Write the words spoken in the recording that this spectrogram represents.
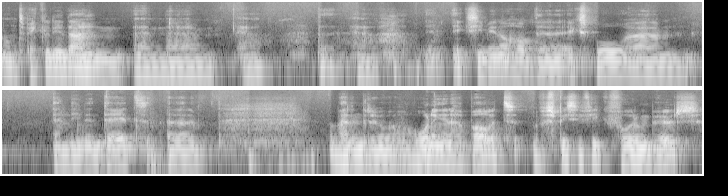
ontwikkel je dat. En, en ehm, ja, ja, ik zie me nog op de expo um, in die tijd... Uh, werden er woningen gebouwd, specifiek voor een beurs.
